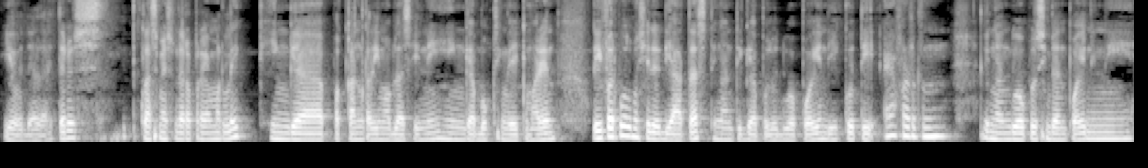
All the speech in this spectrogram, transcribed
ya udahlah terus klasmen sementara Premier League hingga pekan ke-15 ini hingga boxing day kemarin Liverpool masih ada di atas dengan 32 poin diikuti Everton dengan 29 poin. Ini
